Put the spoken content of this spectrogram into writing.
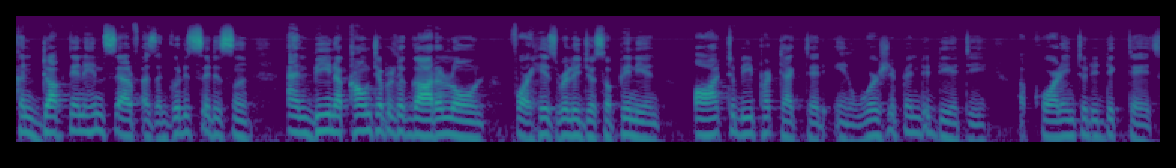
conducting himself as a good citizen and being accountable to God alone for his religious opinion ought to be protected in worshiping the deity according to the dictates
